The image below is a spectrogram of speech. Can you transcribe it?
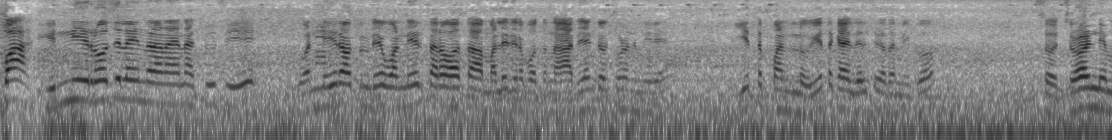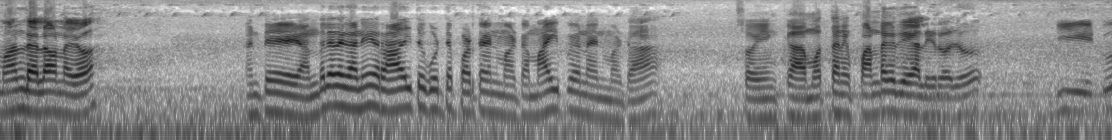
అబ్బా ఎన్ని రోజులైందిరా నాయన చూసి. వన్ ఇయర్ అవుతుంది వన్ ఇయర్ తర్వాత మళ్ళీ తినబోతున్నా. అదేంటో చూడండి మీరే. ఈత పండ్లు ఈతకాయలు తెలుసు కదా మీకు. సో చూడండి మానులు ఎలా ఉన్నాయో. అంటే అందలేదు కానీ రాయితో కొడితే పడతాయి అనమాట మాగిపోయి ఉన్నాయన్నమాట సో ఇంకా మొత్తానికి పండగ చేయాలి ఈరోజు. ఈ టూ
